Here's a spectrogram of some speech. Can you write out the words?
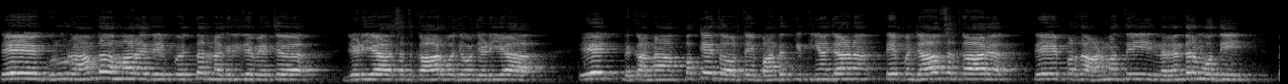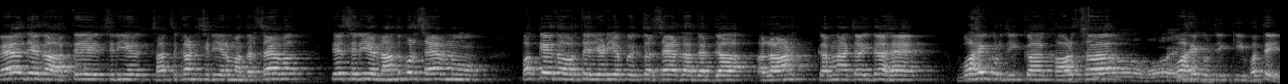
ਤੇ ਗੁਰੂ ਰਾਮਦਾਸ ਮਹਾਰਾਜ ਦੇ ਪਵਿੱਤਰ ਨਗਰੀ ਦੇ ਵਿੱਚ ਜਿਹੜੀ ਆ ਸਤਕਾਰ ਵਜੋਂ ਜਿਹੜੀ ਆ ਇਹ ਦੁਕਾਨਾਂ ਪੱਕੇ ਤੌਰ ਤੇ ਬੰਦ ਕੀਤੀਆਂ ਜਾਣ ਤੇ ਪੰਜਾਬ ਸਰਕਾਰ ਤੇ ਪ੍ਰਧਾਨ ਮੰਤਰੀ ਨਰਿੰਦਰ ਮੋਦੀ ਪਹਿਲ ਦੇ ਆਧਾਰ ਤੇ ਸ੍ਰੀ ਸੱਚਖੰਡ ਸ੍ਰੀ ਹਰਿਮੰਦਰ ਸਾਹਿਬ ਤੇ ਸ੍ਰੀ ਅਨੰਦਪੁਰ ਸਾਹਿਬ ਨੂੰ ਪੱਕੇ ਤੌਰ ਤੇ ਜਿਹੜੀ ਪਵਿੱਤਰ ਸ਼ਹਿਰ ਦਾ ਦਰਜਾ ਐਲਾਨ ਕਰਨਾ ਚਾਹੀਦਾ ਹੈ। ਵਾਹਿਗੁਰੂ ਜੀ ਕਾ ਖਾਲਸਾ ਵਾਹਿਗੁਰੂ ਜੀ ਕੀ ਫਤਿਹ।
